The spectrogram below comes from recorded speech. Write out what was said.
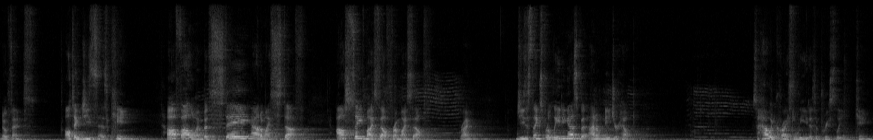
No thanks. I'll take Jesus as king. I'll follow him, but stay out of my stuff. I'll save myself from myself, right? Jesus, thanks for leading us, but I don't need your help. So, how would Christ lead as a priestly king?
